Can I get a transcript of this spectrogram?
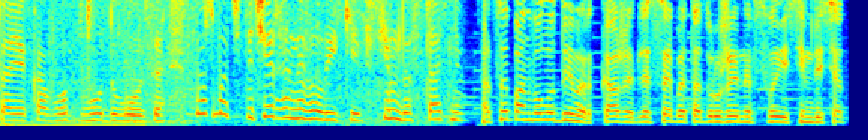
та яка воду возить. Ну ж бачите, черги невеликі, всім достатньо. А це пан Володимир каже для себе та дружини в свої 70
